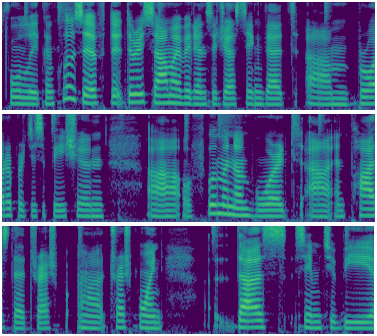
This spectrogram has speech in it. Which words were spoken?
fully conclusive, th- there is some evidence suggesting that um, broader participation uh, of women on board uh, and past that trash, trash point does seem to be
